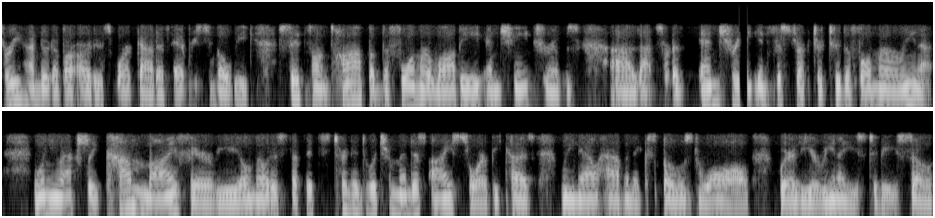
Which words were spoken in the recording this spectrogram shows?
300 of our artists work out of every single week sits on top of the former lobby and change rooms, uh, that sort of entry infrastructure to the former arena. When you actually come by Fairview, you'll notice that it's turned into a tremendous eyesore because we now have an exposed wall where the arena used to be. So,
